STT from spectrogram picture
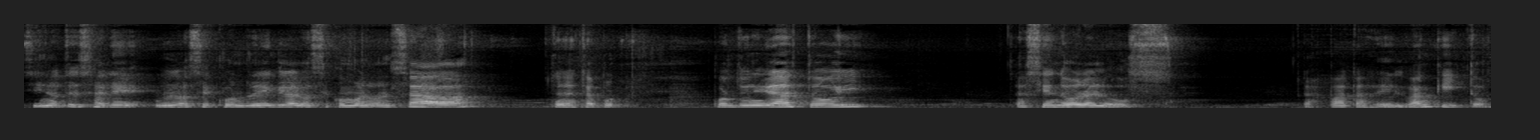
Si no te sale, no lo haces con regla, lo haces con mano. En esta oportunidad estoy haciendo ahora los las patas del banquito.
